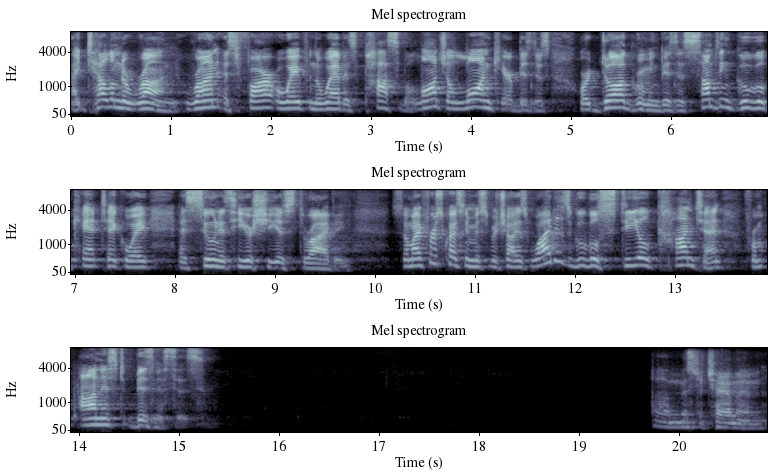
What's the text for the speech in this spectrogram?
I'd tell them to run. Run as far away from the web as possible. Launch a lawn care business or dog grooming business, something Google can't take away as soon as he or she is thriving. So my first question, Mr. Pichai, is why does Google steal content from honest businesses? Uh, Mr. Chairman,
